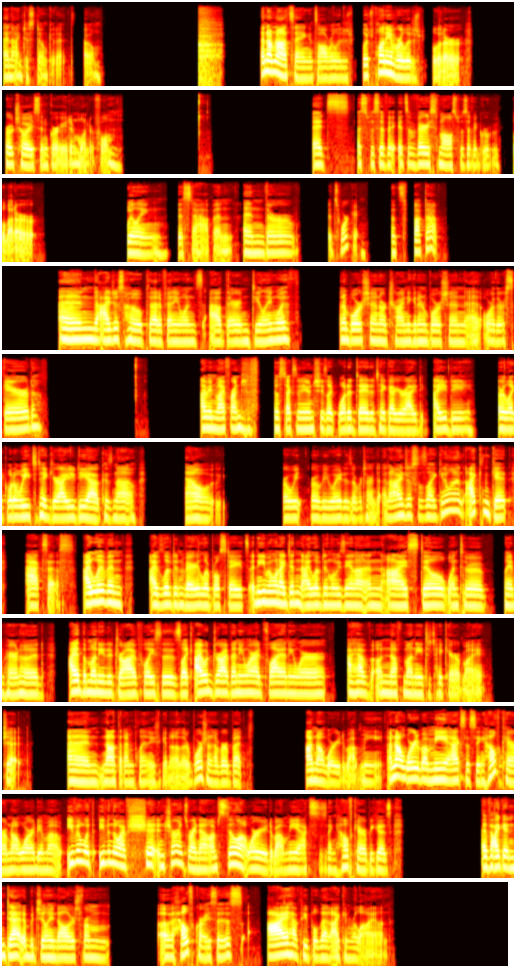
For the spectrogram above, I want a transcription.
And I just don't get it. So. And I'm not saying it's all religious people. There's plenty of religious people that are pro choice and great and wonderful. It's a specific, it's a very small, specific group of people that are willing this to happen, and they're, it's working. It's fucked up. And I just hope that if anyone's out there and dealing with an abortion or trying to get an abortion eh, or they're scared, I mean, my friend just just texted me and she's like, "What a day to take out your IUD," or like, "What a week to take your IUD out," because now, now, Roe, v. Wade is overturned, and I just was like, you know what? I can get access. I live in, I've lived in very liberal states, and even when I didn't, I lived in Louisiana, and I still went to Planned Parenthood. I had the money to drive places. Like I would drive anywhere. I'd fly anywhere. I have enough money to take care of my shit and not that I'm planning to get another abortion ever, but I'm not worried about me. I'm not worried about me accessing healthcare. I'm not worried about even with even though I have shit insurance right now, I'm still not worried about me accessing healthcare because if I get in debt a bajillion dollars from a health crisis, I have people that I can rely on.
